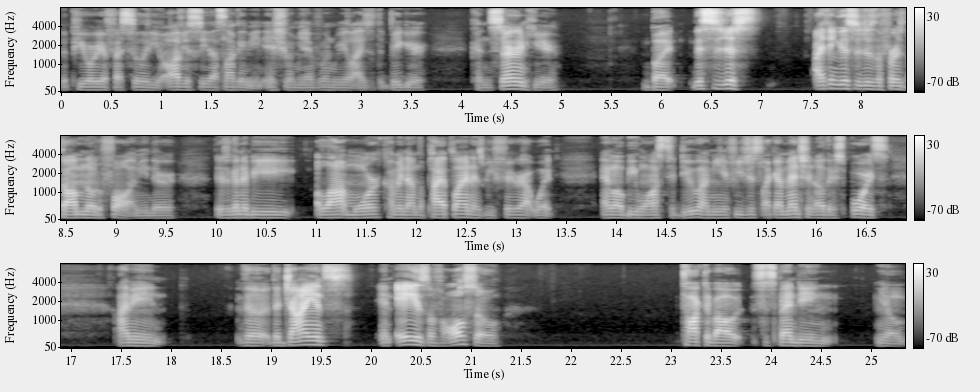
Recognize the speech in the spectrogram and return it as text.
the Peoria facility. Obviously, that's not going to be an issue. I mean, everyone realizes the bigger concern here, but this is just. I think this is just the first domino to fall. I mean, there there's going to be a lot more coming down the pipeline as we figure out what MLB wants to do. I mean, if you just like I mentioned other sports, I mean, the the Giants and A's have also talked about suspending, you know,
